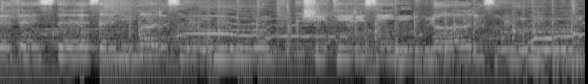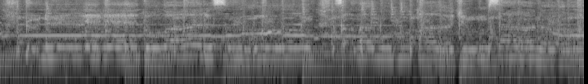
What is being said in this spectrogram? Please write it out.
nefeste sen varsın İşitirsin duyarsın Gönüllere dolarsın. Sana muhtacım sana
